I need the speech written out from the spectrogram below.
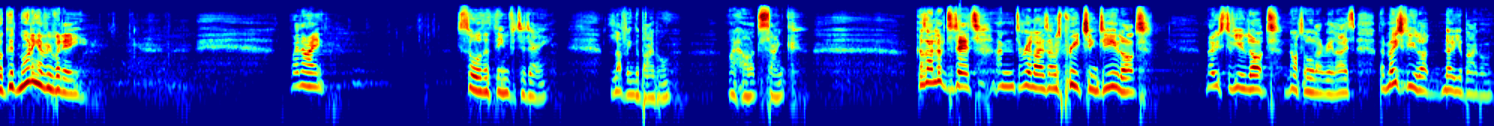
Well, good morning, everybody. When I saw the theme for today, loving the Bible, my heart sank. Because I looked at it and realized I was preaching to you lot. Most of you lot, not all I realize, but most of you lot know your Bible.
